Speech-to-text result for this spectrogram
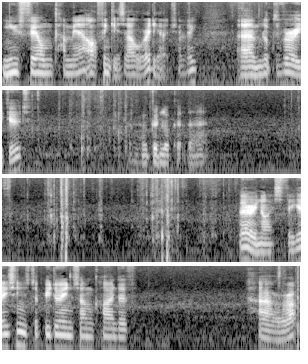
new film coming out. I think it's out already actually. Um, looks very good. Have a good look at that. Very nice figure. He seems to be doing some kind of power up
